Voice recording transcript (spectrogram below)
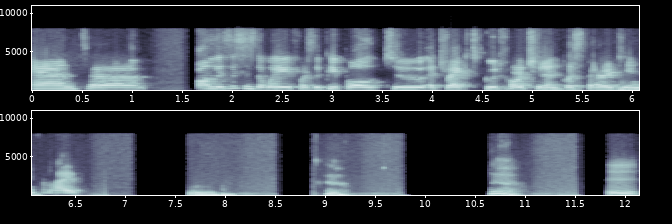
And uh, only this is the way for the people to attract good fortune and prosperity in their life. Ja. Ja. Mm.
